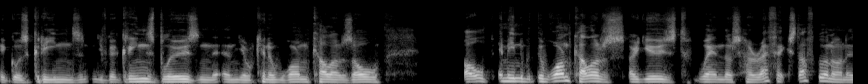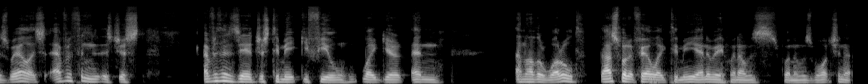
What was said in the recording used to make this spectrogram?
it goes greens. and You've got greens, blues, and and your kind of warm colors all. All, I mean, the warm colors are used when there's horrific stuff going on as well. It's everything is just everything's there just to make you feel like you're in another world. That's what it felt like to me anyway when I was when I was watching it.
